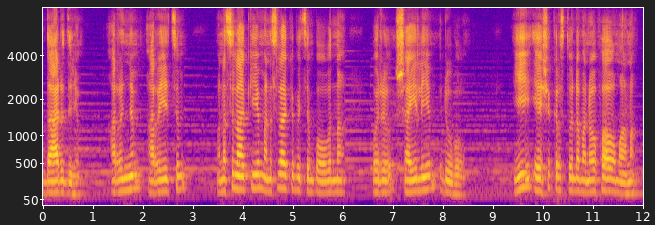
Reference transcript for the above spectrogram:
ദാരിദ്ര്യം. അറിഞ്ഞും അറിയിച്ചും മനസ്സിലാക്കിയും മനസ്സിലാക്കിപ്പിച്ചും പോകുന്ന ഒരു ശൈലിയും രൂപവും. ഈ യേശുക്രിസ്തുവിന്റെ മനോഭാവമാണ്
